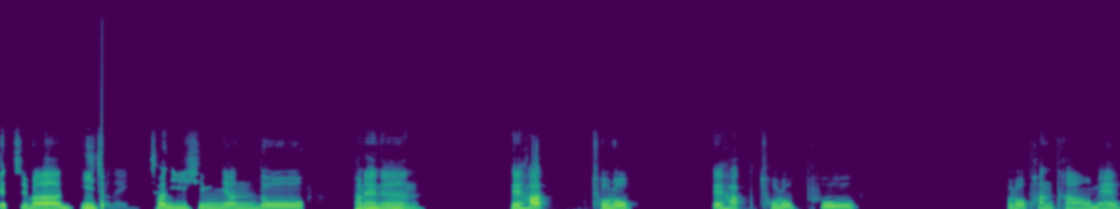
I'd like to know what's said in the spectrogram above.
했지만 이전에 2020년도 전에는 대학 졸업, 대학 졸업 후 졸업한 다음에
